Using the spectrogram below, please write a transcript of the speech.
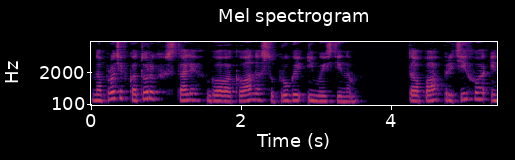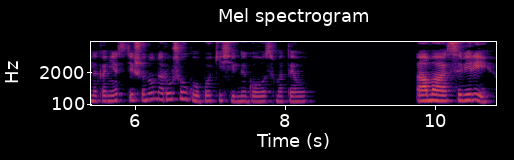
напротив которых встали глава клана с супругой и мы с Дином. Толпа притихла, и, наконец, тишину нарушил глубокий сильный голос Матео. «Ама, Севери,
